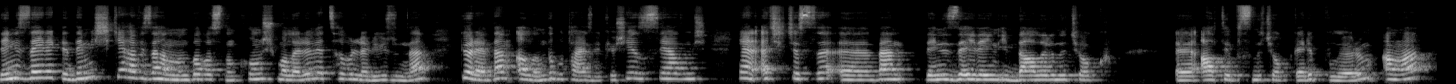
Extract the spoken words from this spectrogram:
Deniz Zeyrek de demiş ki Hafize Hanım'ın babasının konuşmaları ve tavırları yüzünden görevden alındı. Bu tarz bir köşe yazısı yazmış. Yani açıkçası ben Deniz Zeyrek'in iddialarını çok, altyapısını çok garip buluyorum ama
